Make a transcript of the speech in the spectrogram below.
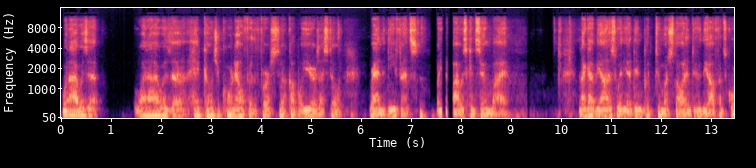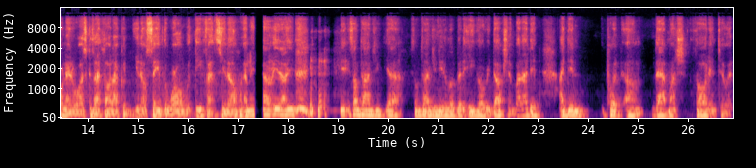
when I was a when I was a head coach at Cornell for the first couple years, I still ran the defense, but you know, I was consumed by it. And I got to be honest with you, I didn't put too much thought into who the offense coordinator was because I thought I could, you know, save the world with defense. You know, I mean, you know, sometimes you, yeah, sometimes you need a little bit of ego reduction, but I did, I didn't put um, that much thought into it.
